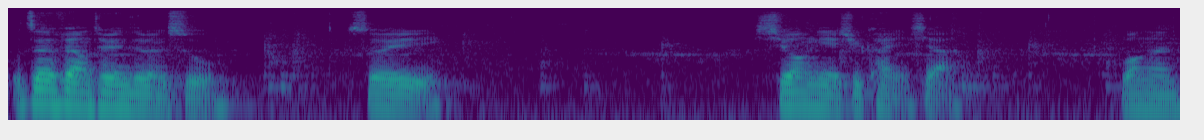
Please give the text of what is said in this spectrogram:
我真的非常推荐这本书，所以希望你也去看一下。晚安。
